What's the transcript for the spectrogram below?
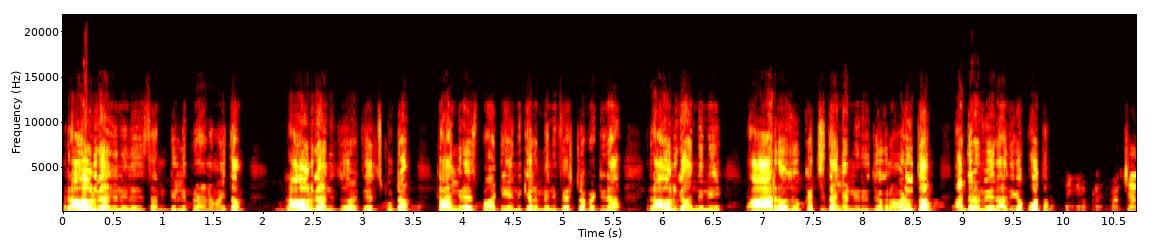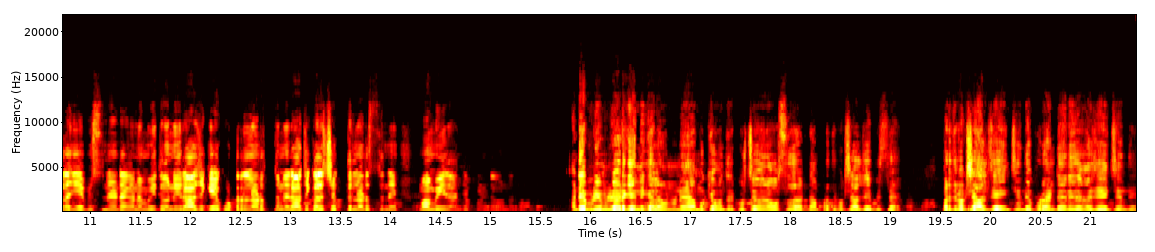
రాహుల్ గాంధీ నిలదీస్తానికి ఢిల్లీ ప్రయాణం అవుతాం రాహుల్ గాంధీతో తెలుసుకుంటాం కాంగ్రెస్ పార్టీ ఎన్నికల మేనిఫెస్టో పెట్టిన రాహుల్ గాంధీని ఆ రోజు ఖచ్చితంగా నిరుద్యోగులను అడుగుతాం. అందరం వేలాదిగా పోతాం. ప్రతిపక్షాలు చేపిస్తున్నాయట కదా మీతో రాజకీయ కుట్రలు నడుస్తున్నాయి రాజకీయ శక్తులు నడుస్తున్నాయి మా మీద అని చెప్పి అంటా ఇప్పుడు ఇమీడియట్గా ఎన్నికలు ఉన్నాయా? ముఖ్యమంత్రి కూర్చో ఏమైనా వస్తుందట ప్రతిపక్షాలు చేపిస్తే? ప్రతిపక్షాలు చేయించింది ఎప్పుడు అంటే నిజంగా చేయించింది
